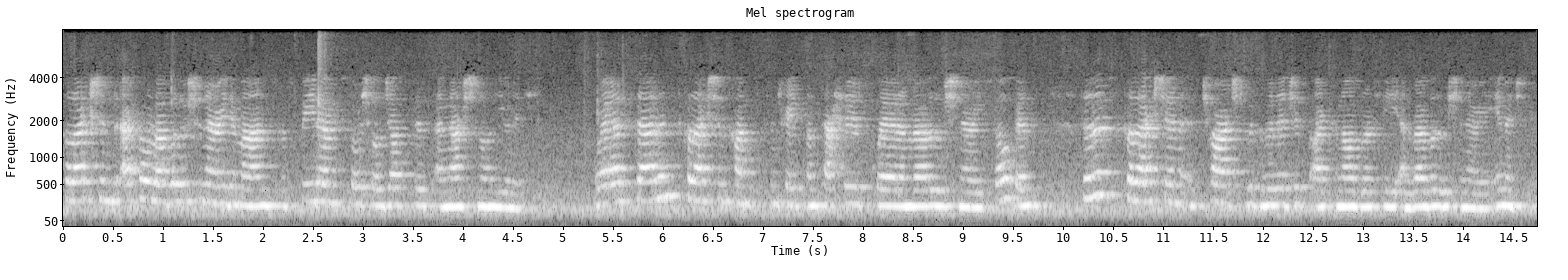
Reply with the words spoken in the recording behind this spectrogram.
collections echo revolutionary demands for freedom, social justice, and national unity. Whereas Salim's collection concentrates on Tahrir Square and revolutionary slogans, Taleb's collection is charged with religious iconography and revolutionary imagery.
